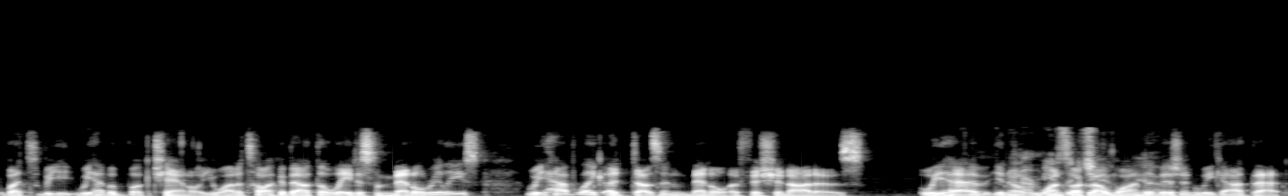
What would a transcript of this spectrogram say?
Let's we we have a book channel. You want to talk about the latest metal release? We have like a dozen metal aficionados we have, you know, want to talk about WandaVision? Yeah. We got that.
